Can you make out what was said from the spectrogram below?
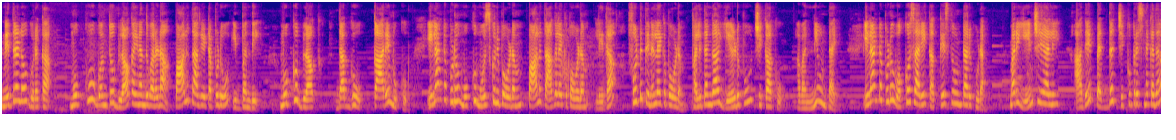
నిద్రలో గురక ముక్కు గొంతు బ్లాక్ అయినందువలన పాలు తాగేటప్పుడు ఇబ్బంది. ముక్కు బ్లాక్ దగ్గు కారే ముక్కు. ఇలాంటప్పుడు ముక్కు మూసుకుని పోవడం పాలు తాగలేకపోవడం లేదా ఫుడ్ తినలేకపోవడం ఫలితంగా ఏడుపు చికాకు అవన్నీ ఉంటాయి. ఇలాంటప్పుడు ఒక్కోసారి కక్కేస్తూ ఉంటారు కూడా. మరి ఏం చేయాలి? అదే పెద్ద చిక్కు ప్రశ్న కదా.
